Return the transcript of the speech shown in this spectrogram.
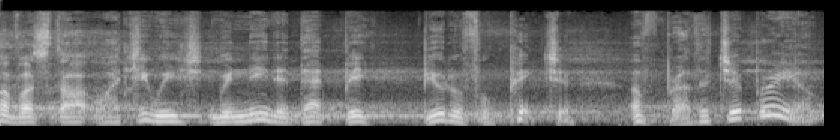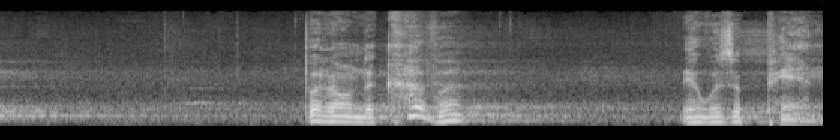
of us thought, well, gee, we, we needed that big, beautiful picture of Brother Jabril. But on the cover, there was a pen.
